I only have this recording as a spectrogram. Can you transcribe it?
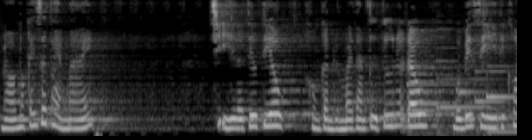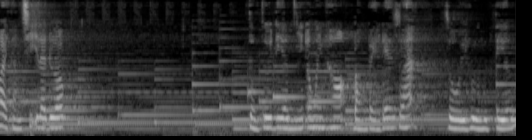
nói một cách rất thoải mái. Chị là Tiêu Tiêu, không cần phải mời thám tử tư nữa đâu, muốn biết gì thì cứ hỏi thằng chị là được. Tưởng tư điềm nhìn ông anh họ bằng vẻ đe dọa, rồi hừ một tiếng.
